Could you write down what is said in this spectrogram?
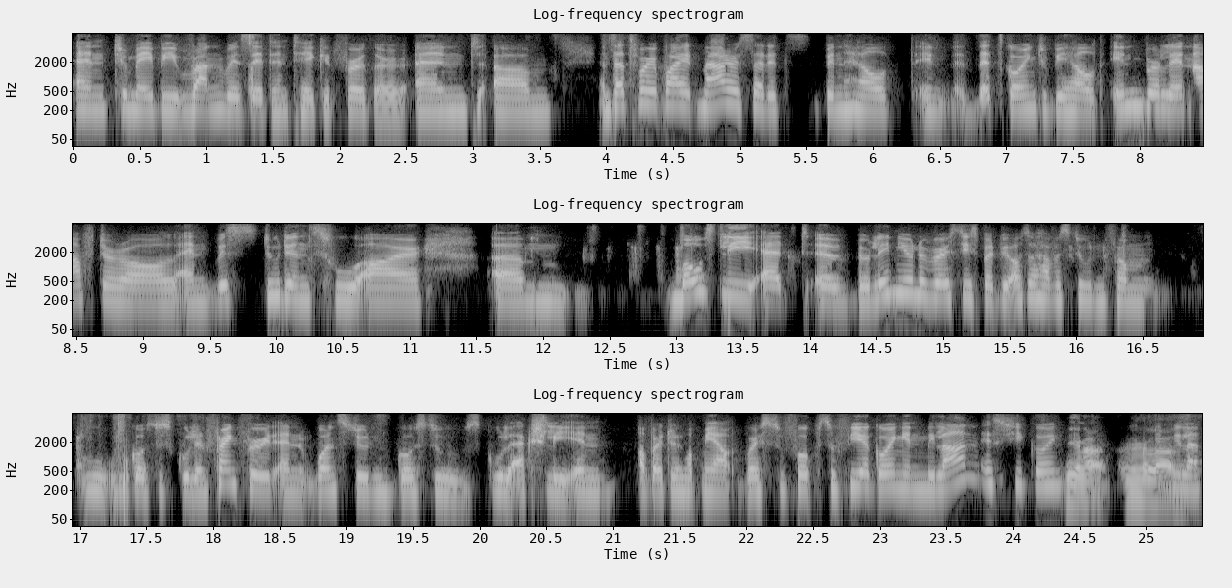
and to maybe run with it and take it further. And um, and that's why, why it matters that it's been held in that's going to be held in berlin after all and with students who are um, mostly at uh, Berlin universities, but we also have a student from who, who, goes to school in Frankfurt, and one student who goes to school actually in Alberto. Help me out. Where's Sophia going in Milan? Is she going? Yeah, Milan. Milan.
